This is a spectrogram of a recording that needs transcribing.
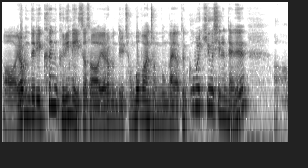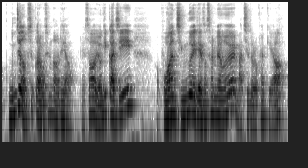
어, 여러분들이 큰 그림에 있어서 여러분들이 정보보안 전문가의 어떤 꿈을 키우시는 데는 어, 문제는 없을 거라고 생각을 해요. 그래서 여기까지 보안 직무에 대해서 설명을 마치도록 할게요.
